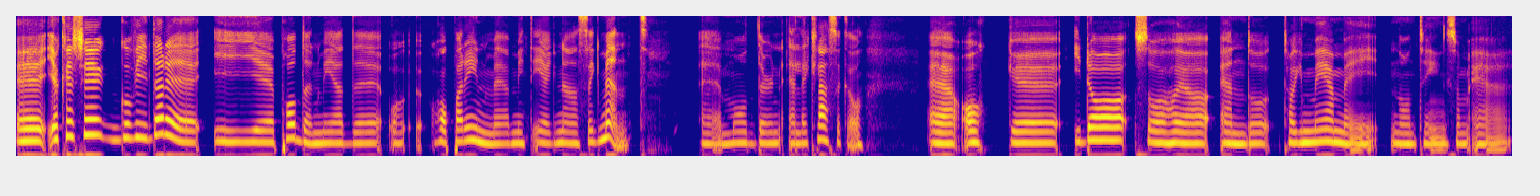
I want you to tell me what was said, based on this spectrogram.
Eh, jag kanske går vidare i eh, podden med och hoppar in med mitt egna segment. Modern eller classical. Och idag så har jag ändå tagit med mig någonting som är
